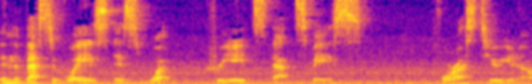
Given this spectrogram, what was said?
in the best of ways is what creates that space for us to you know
